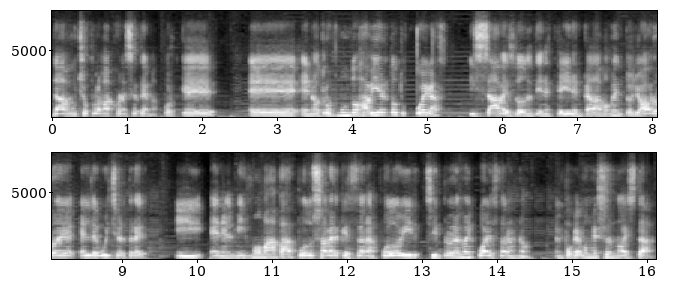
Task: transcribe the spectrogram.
da muchos problemas con ese tema. Porque eh, en otros mundos abiertos tú juegas y sabes dónde tienes que ir en cada momento. Yo abro el, de Witcher 3 y en el mismo mapa puedo saber qué zonas puedo ir sin problema y cuáles zonas no. En Pokémon eso no está.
